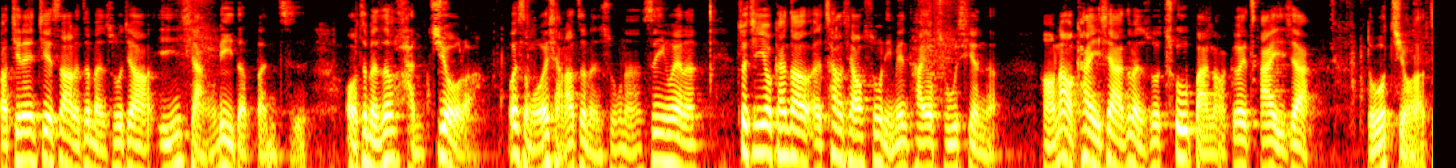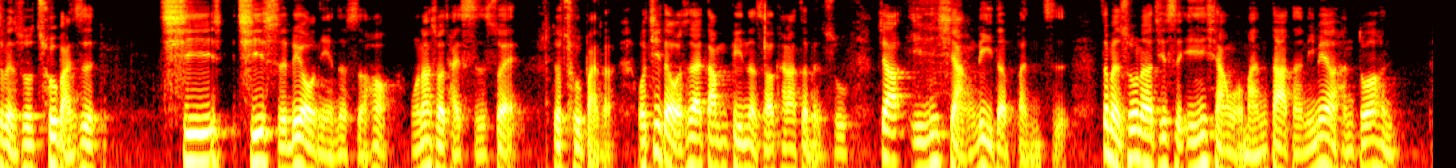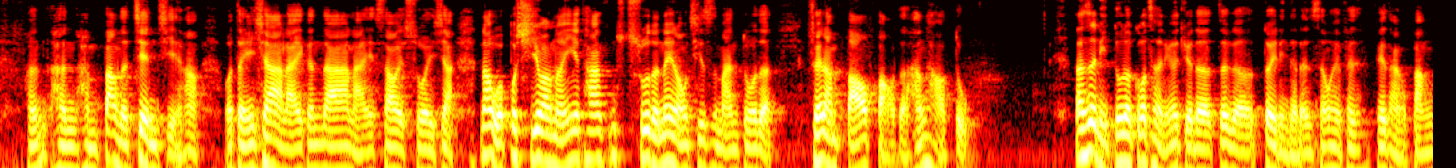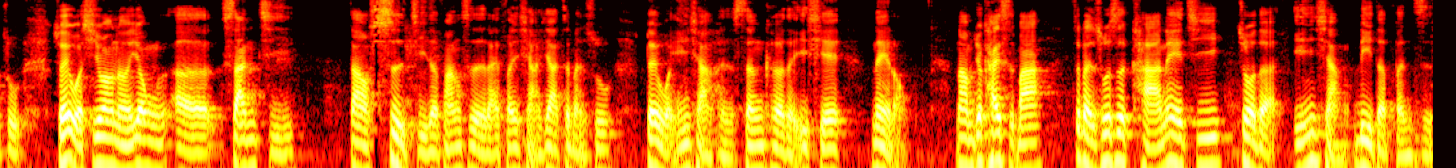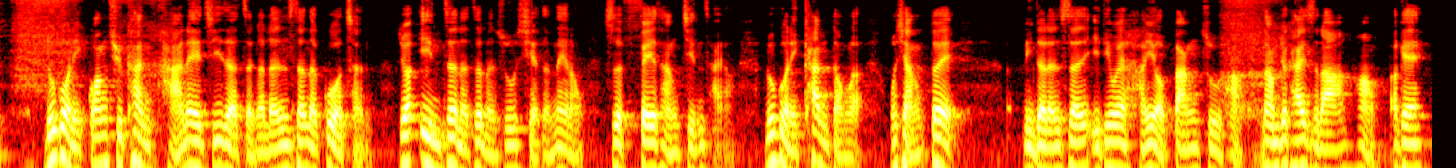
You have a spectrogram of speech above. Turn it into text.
我今天介绍的这本书叫《影响力的本质》哦，这本书很旧了。为什么我会想到这本书呢？是因为呢，最近又看到呃畅销书里面它又出现了。好，那我看一下这本书出版哦，各位猜一下多久了？这本书出版是七七十六年的时候，我那时候才十岁就出版了。我记得我是在当兵的时候看到这本书，叫《影响力的本质》。这本书呢，其实影响我蛮大的，里面有很多很。很很很棒的见解哈，我等一下来跟大家来稍微说一下。那我不希望呢，因为他书的内容其实蛮多的，虽然薄薄的很好读，但是你读的过程你会觉得这个对你的人生会非非常有帮助。所以我希望呢，用呃三集到四集的方式来分享一下这本书对我影响很深刻的一些内容。那我们就开始吧。这本书是卡内基做的《影响力的本质》。如果你光去看卡内基的整个人生的过程，就印证了这本书写的内容是非常精彩啊！如果你看懂了，我想对你的人生一定会很有帮助哈。那我们就开始啦哈，OK。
